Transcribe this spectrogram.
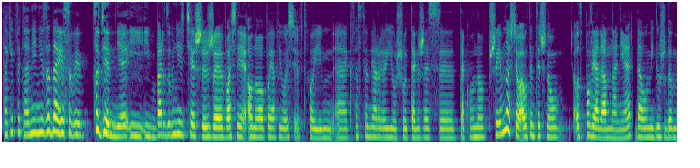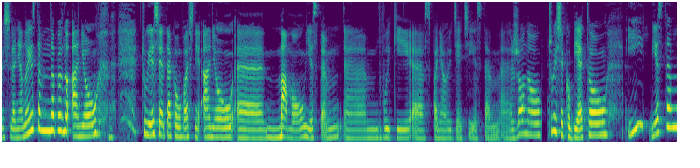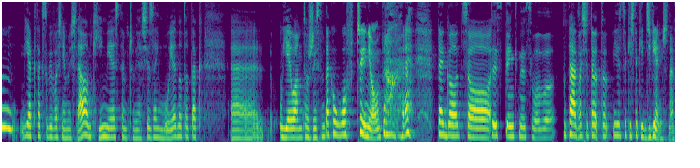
Takie pytanie nie zadaję sobie codziennie i, i bardzo mnie cieszy, że właśnie ono pojawiło się w Twoim e, kwestionariuszu, także z e, taką no, przyjemnością autentyczną odpowiadam na nie. Dało mi dużo do myślenia. No jestem na pewno Anią, czuję się taką właśnie Anią, e, mamą, jestem e, dwójki e, wspaniałych dzieci, jestem e, żoną, czuję się kobietą i jestem, jak tak sobie właśnie myślałam, kim jestem, czym ja się zajmuję, no to tak e, ujęłam to, że jestem taką łowczynią trochę tego, co... To jest piękne słowo. Tak, właśnie to, to jest jakieś takie dźwięczne.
